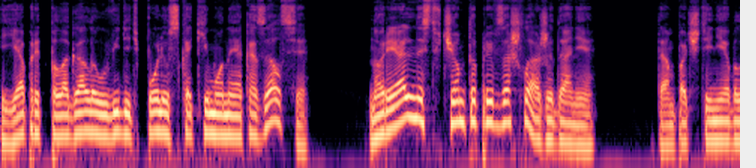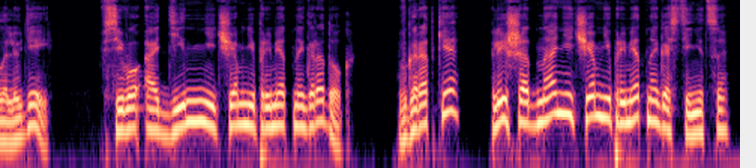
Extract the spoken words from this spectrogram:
Я предполагала увидеть полюс, каким он и оказался, но реальность в чем-то превзошла ожидания. Там почти не было людей. Всего один ничем не приметный городок. В городке лишь одна ничем не приметная гостиница —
